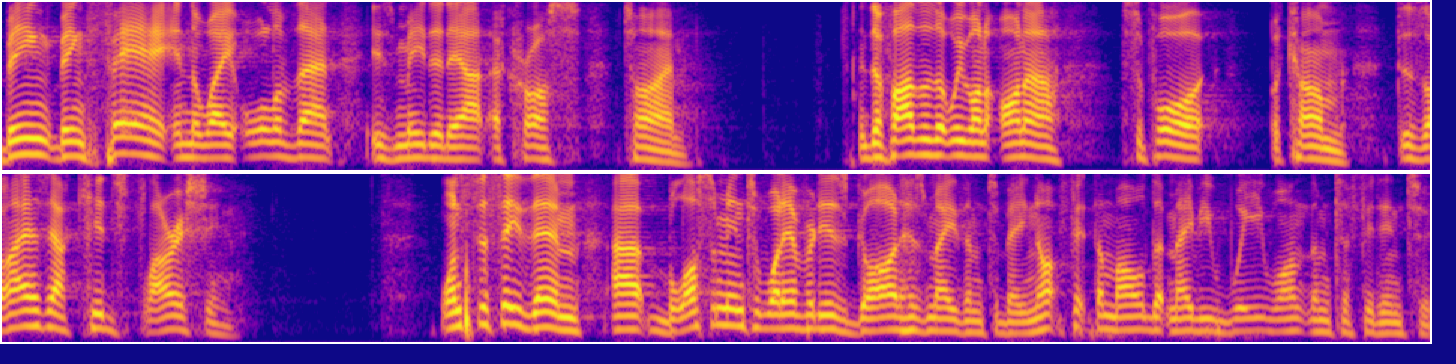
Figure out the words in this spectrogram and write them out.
being, being fair in the way all of that is meted out across time. The Father that we want to honor, support, become, desires our kids flourishing wants to see them uh, blossom into whatever it is God has made them to be, not fit the mold that maybe we want them to fit into.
